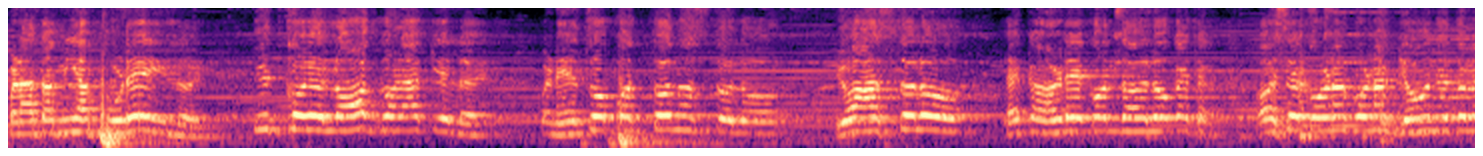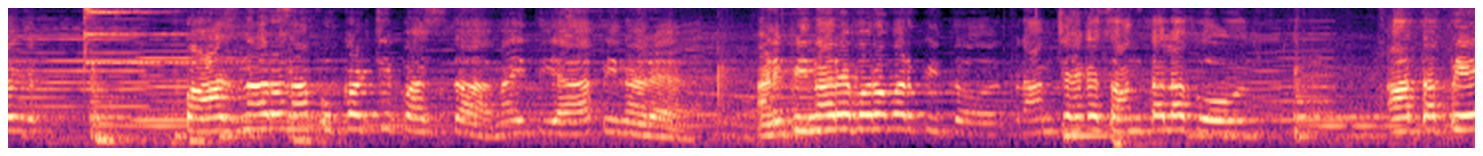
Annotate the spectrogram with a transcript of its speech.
पण आता मी या पुढे येलोय इतको लॉक गोळा केलंय पण हेचो पत्तो नसतलो ह्यो असतलो हे हडे कोण जावलो काय असे कोणा कोणा घेऊन येतलो. पाजणारो ना फुकटची पाजता माहिती हा पिणाऱ्या. आणि पिणाऱ्या बरोबर पितो. पण आमच्या हेका सांगताला कोण आता पेय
